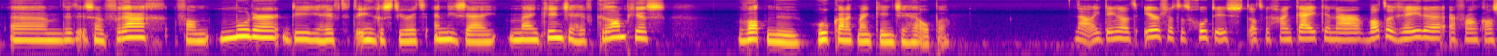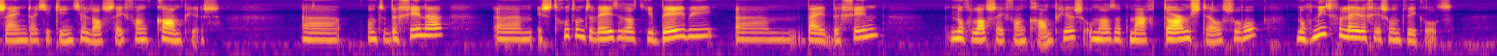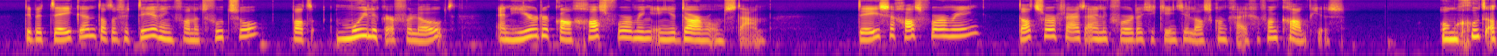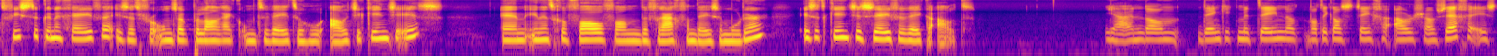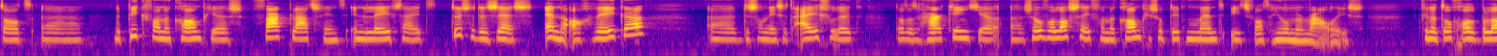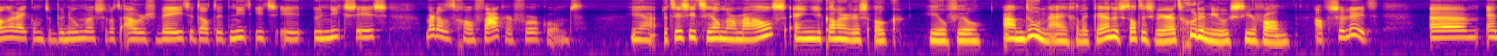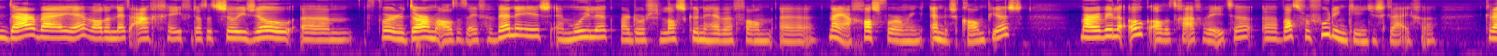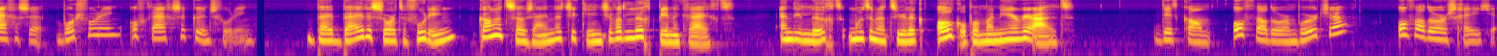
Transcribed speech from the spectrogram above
Um, dit is een vraag van moeder die heeft het ingestuurd en die zei: Mijn kindje heeft krampjes. Wat nu? Hoe kan ik mijn kindje helpen? Nou, ik denk dat eerst dat het goed is dat we gaan kijken naar wat de reden ervan kan zijn dat je kindje last heeft van krampjes. Uh, om te beginnen um, is het goed om te weten dat je baby um, bij het begin nog last heeft van krampjes, omdat het maag-darmstelsel nog niet volledig is ontwikkeld. Dit betekent dat de vertering van het voedsel wat moeilijker verloopt en hierdoor kan gasvorming in je darmen ontstaan. Deze gasvorming, dat zorgt er uiteindelijk voor dat je kindje last kan krijgen van krampjes. Om goed advies te kunnen geven is het voor ons ook belangrijk om te weten hoe oud je kindje is. En in het geval van de vraag van deze moeder is het kindje zeven weken oud. Ja, en dan denk ik meteen dat wat ik als tegen ouders zou zeggen is dat uh, de piek van de krampjes vaak plaatsvindt in de leeftijd tussen de zes en de acht weken. Uh, dus dan is het eigenlijk dat het haar kindje uh, zoveel last heeft van de krampjes op dit moment iets wat heel normaal is. Ik vind het toch wel belangrijk om te benoemen, zodat ouders weten dat dit niet iets unieks is, maar dat het gewoon vaker voorkomt. Ja, het is iets heel normaals en je kan er dus ook heel veel aan doen eigenlijk. Hè? Dus dat is weer het goede nieuws hiervan. Absoluut. Um, en daarbij, hè, we hadden net aangegeven dat het sowieso um, voor de darmen altijd even wennen is en moeilijk, waardoor ze last kunnen hebben van uh, nou ja, gasvorming en dus krampjes. Maar we willen ook altijd graag weten uh, wat voor voeding kindjes krijgen. Krijgen ze borstvoeding of krijgen ze kunstvoeding? Bij beide soorten voeding kan het zo zijn dat je kindje wat lucht binnenkrijgt. En die lucht moet er natuurlijk ook op een manier weer uit. Dit kan ofwel door een boertje ofwel door een scheetje.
